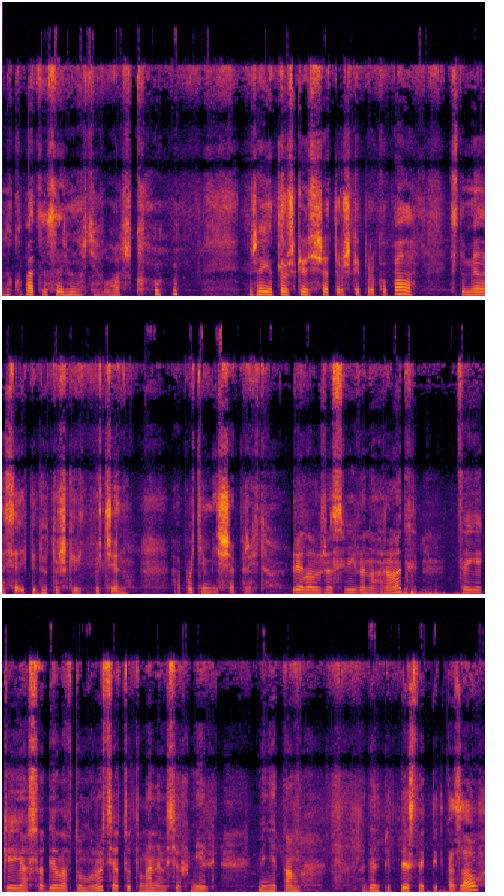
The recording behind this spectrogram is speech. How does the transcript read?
Ну, копати все рівно важко. Вже я трошки ще трошки прокопала, стомилася і піду трошки відпочину, а потім іще прийду. Відкрила вже свій виноград, це який я садила в тому році, а тут у мене ось хміль. Мені там один підписник підказав,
